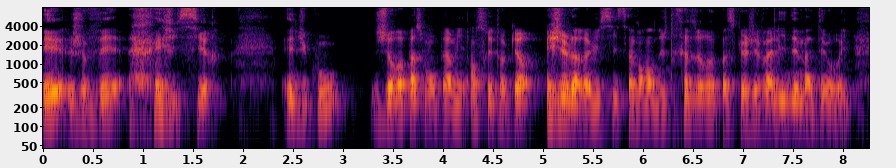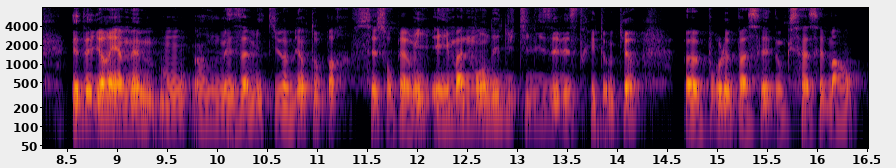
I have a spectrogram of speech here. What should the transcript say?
et je vais réussir. Et du coup, je repasse mon permis en Street Hawker et je l'ai réussi. Ça m'a rendu très heureux parce que j'ai validé ma théorie. Et d'ailleurs, il y a même un de mes amis qui va bientôt passer son permis et il m'a demandé d'utiliser les Street Hawkers euh, pour le passer, donc c'est assez marrant.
